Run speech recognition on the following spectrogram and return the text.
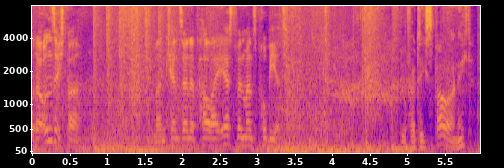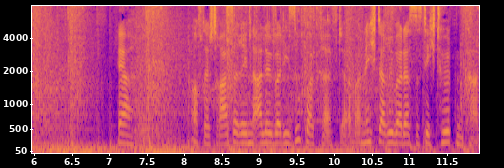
Oder unsichtbar. Man kennt seine Power erst, wenn man es probiert. Du vertickst Power, nicht? Ja. Auf der Straße reden alle über die Superkräfte, aber nicht darüber, dass es dich töten kann.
